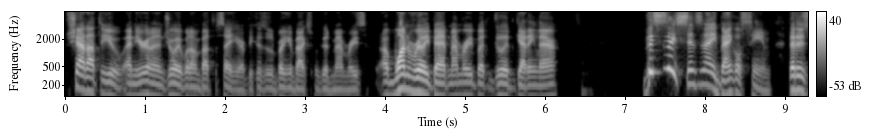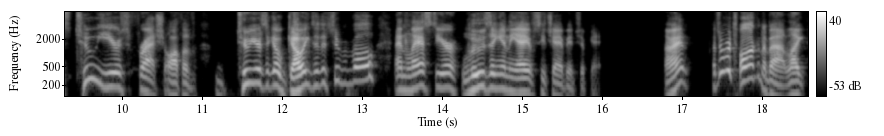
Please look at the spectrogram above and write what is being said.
shout out to you. And you're going to enjoy what I'm about to say here because it'll bring you back some good memories. Uh, one really bad memory, but good getting there. This is a Cincinnati Bengals team that is two years fresh off of two years ago going to the Super Bowl and last year losing in the AFC Championship game. All right. That's what we're talking about. Like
